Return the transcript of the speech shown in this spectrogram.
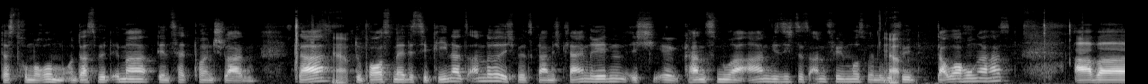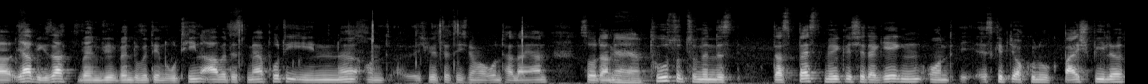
das drumherum. Und das wird immer den Setpoint schlagen. Klar, ja. du brauchst mehr Disziplin als andere. Ich will es gar nicht kleinreden. Ich äh, kann es nur ahnen, wie sich das anfühlen muss, wenn du gefühlt Dauerhunger hast. Aber ja, wie gesagt, wenn, wir, wenn du mit den Routinen arbeitest, mehr Protein, ne, und ich will es jetzt nicht nochmal runterleiern, so dann tust du zumindest das Bestmögliche dagegen. Und es gibt ja auch genug Beispiele,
